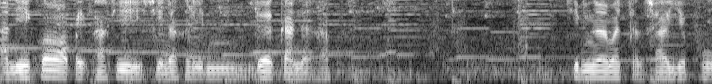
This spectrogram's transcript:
อันนี้ก็ไปพักที่ศรีนครินด้วยกันนะครับ ทีมงานมาจากชัยภู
